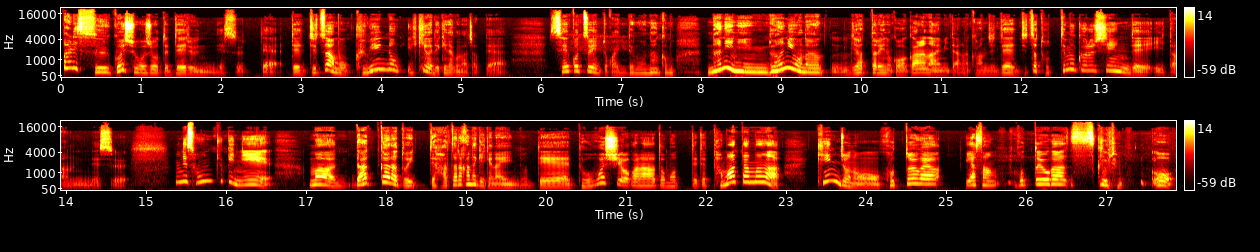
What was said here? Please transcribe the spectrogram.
ぱりすごい症状って出るんですって。で実はもう首の息ができなくなっちゃって。整骨院とか行ってもなんかもう何に何をなやったらいいのかわからないみたいな感じで実はとっても苦しんでいたんです。でその時にまあだからといって働かなきゃいけないのでどうしようかなと思っててたまたま近所のホットヨガ屋さんホットヨガスクールを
